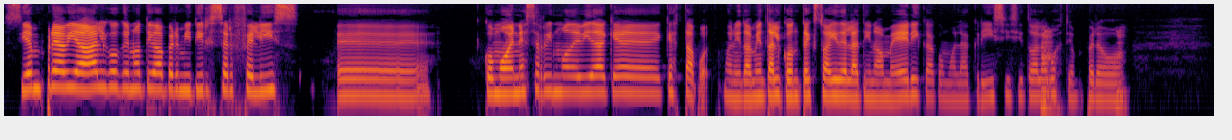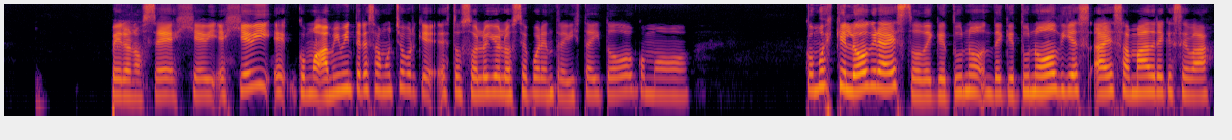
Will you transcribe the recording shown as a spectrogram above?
siempre había algo que no te iba a permitir ser feliz, eh, como en ese ritmo de vida que, que está. Pues. Bueno, y también está el contexto ahí de Latinoamérica, como la crisis y toda la Mm, cuestión, pero, mm. pero no sé, es heavy. Es heavy, eh, como a mí me interesa mucho porque esto solo yo lo sé por entrevista y todo, como... ¿Cómo es que logra eso de que tú no, de que tú no odies a esa madre que se va?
